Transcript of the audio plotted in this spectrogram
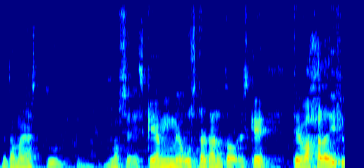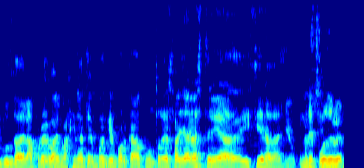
De todas maneras, tú, no sé, es que a mí me gusta tanto, es que te baja la dificultad de la prueba. Imagínate porque por cada punto que fallaras te hiciera daño. Le puede,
